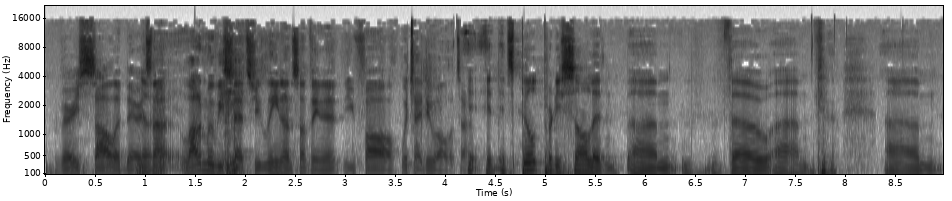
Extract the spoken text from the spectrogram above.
very solid there. it's No, not a lot of movie sets. You lean on something that you fall, which I do all the time. It, it's built pretty solid, um, though. Um, um,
